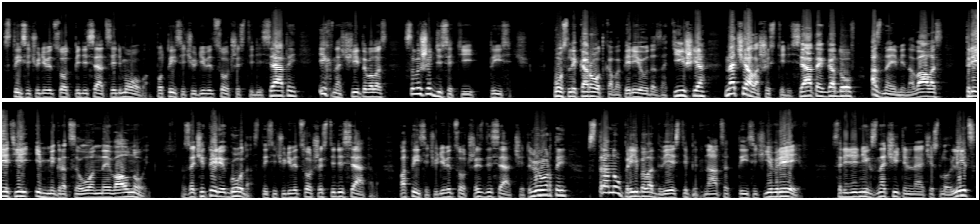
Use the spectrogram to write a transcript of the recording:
С 1957 по 1960 их насчитывалось свыше 10 тысяч. После короткого периода затишья, начало 60-х годов ознаменовалось третьей иммиграционной волной. За 4 года с 1960 по 1964 в страну прибыло 215 тысяч евреев. Среди них значительное число лиц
